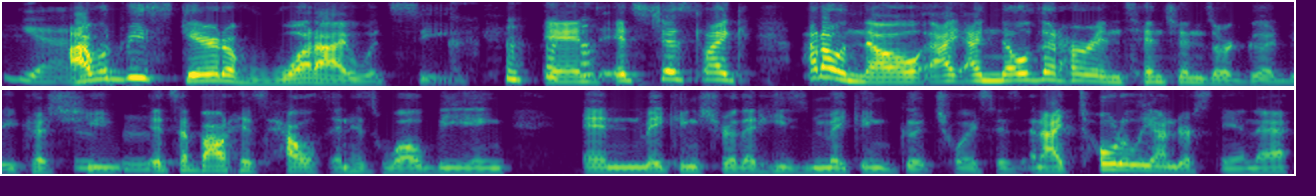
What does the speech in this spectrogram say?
Yeah. I would be scared of what I would see. and it's just like, I don't know. I, I know that her intentions are good because she mm-hmm. it's about his health and his well-being and making sure that he's making good choices. And I totally understand that.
